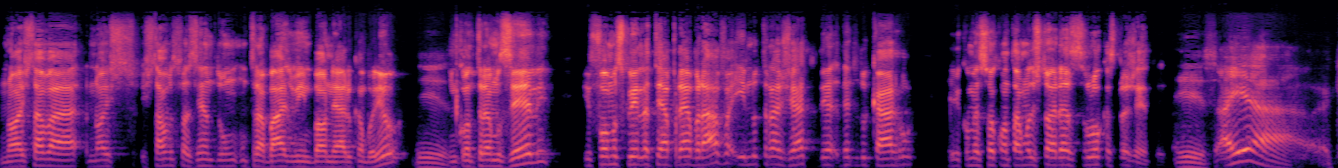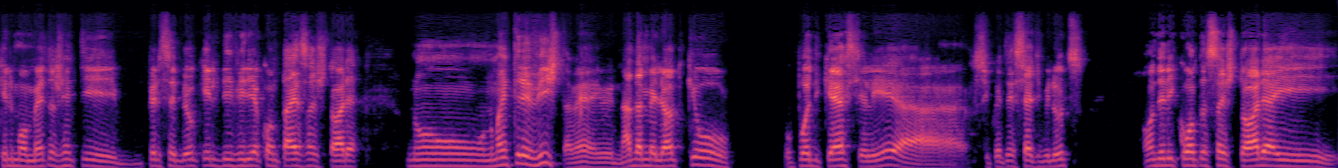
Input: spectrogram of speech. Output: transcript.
nós, estava, nós estávamos fazendo um, um trabalho em Balneário Camboriú, Isso. encontramos ele e fomos com ele até a Praia Brava e no trajeto, de- dentro do carro, ele começou a contar umas histórias loucas pra gente. Isso. Aí, a- aquele momento, a gente percebeu que ele deveria contar essa história num- numa entrevista, né? E Nada melhor do que o, o podcast ali, a 57 minutos, onde ele conta essa história e,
